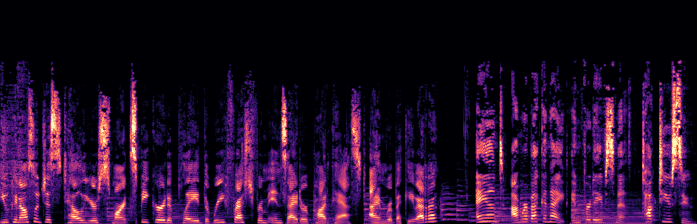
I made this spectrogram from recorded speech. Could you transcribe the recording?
You can also just tell your smart speaker to play the Refresh from Insider podcast. I'm Rebeca Ibarra. And I'm Rebecca Knight, in for Dave Smith. Talk to you soon.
